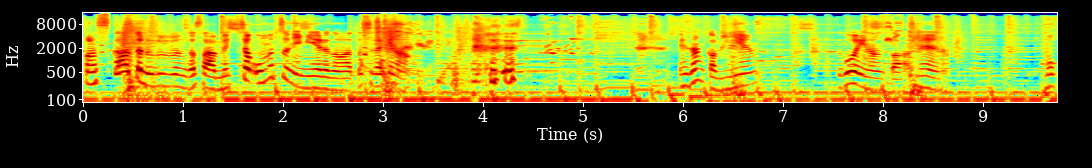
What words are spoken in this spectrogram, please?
このスカートの部分がさ、めっちゃおむつに見えるのは私だけなの。え、なんか見えん？すごいなんかね、もっ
